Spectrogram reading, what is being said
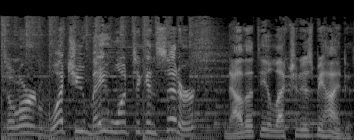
to learn what you may want to consider now that the election is behind us.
